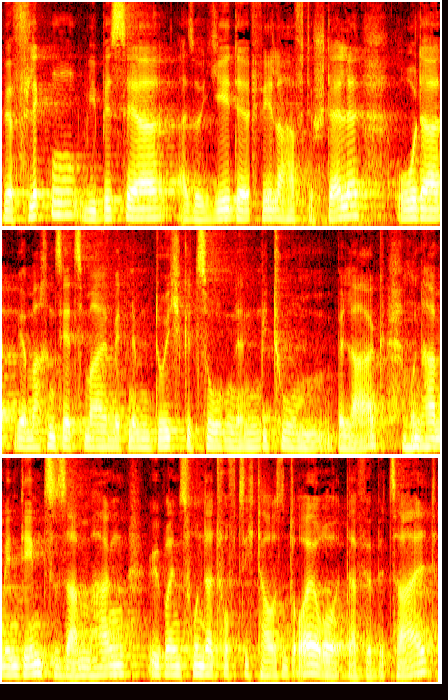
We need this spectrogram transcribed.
Wir flicken wie bisher also jede fehlerhafte Stelle oder wir machen es jetzt mal mit einem durchgezogenen Bitumbelag mhm. und haben in dem Zusammenhang übrigens 150.000 Euro dafür bezahlt,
